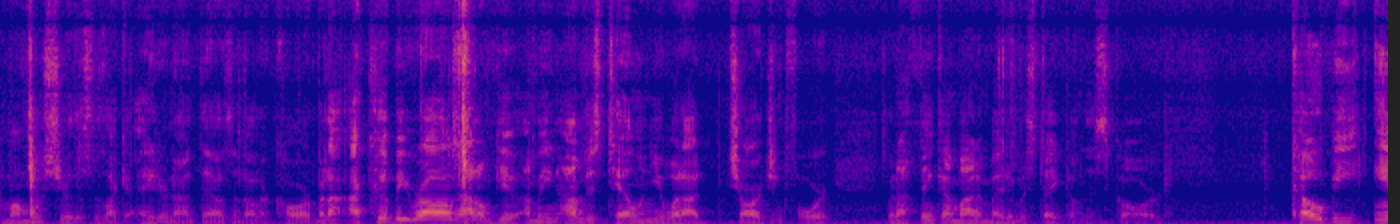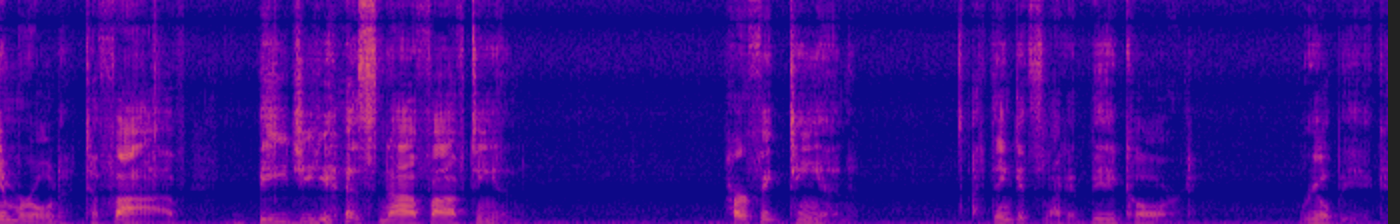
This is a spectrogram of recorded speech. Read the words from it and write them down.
I'm almost sure this is like an eight or nine thousand dollar car, but I, I could be wrong. I don't give. I mean, I'm just telling you what I'm charging for it. But I think I might have made a mistake on this card. Kobe Emerald to five, BGS nine five ten. Perfect ten. I think it's like a big card, real big.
